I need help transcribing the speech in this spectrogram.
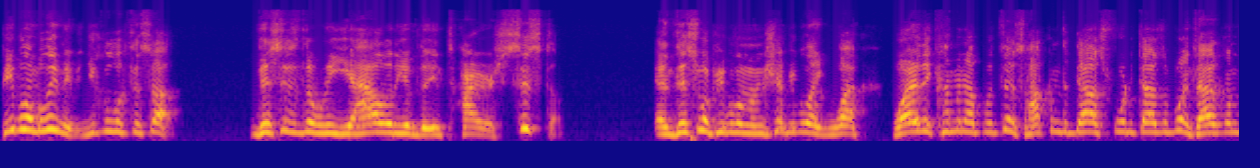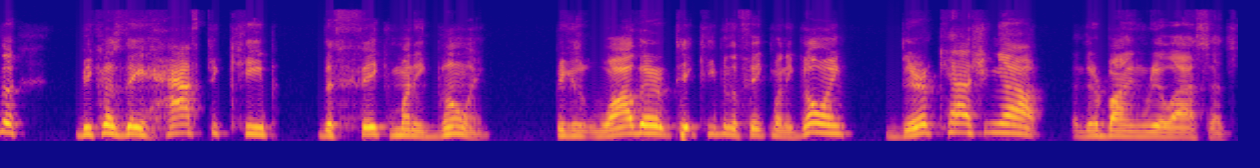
People don't believe me, but you can look this up. This is the reality of the entire system. And this is what people don't understand. People like, why, why are they coming up with this? How come the Dow's 40,000 points? How come the because they have to keep the fake money going. Because while they're t- keeping the fake money going, they're cashing out and they're buying real assets.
